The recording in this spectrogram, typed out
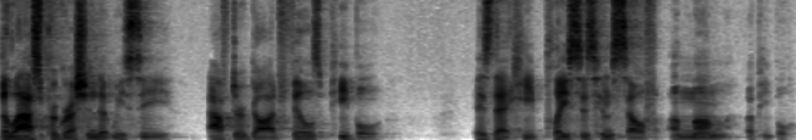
The last progression that we see after God fills people is that he places himself among a people.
